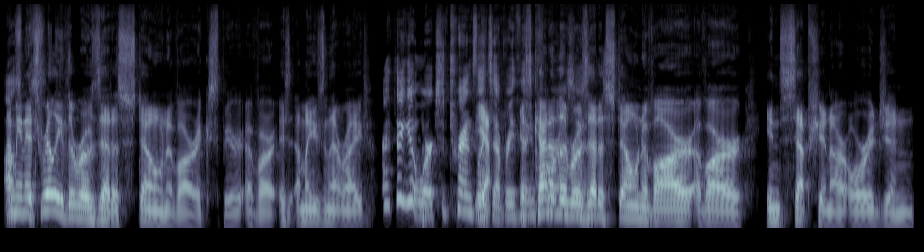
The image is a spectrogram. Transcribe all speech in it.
I Uh, mean, it's really the Rosetta Stone of our experience. Of our, is, am I using that right? I think it works. It translates everything. It's kind of the us, yeah. Rosetta Stone of our of our inception, our origin,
